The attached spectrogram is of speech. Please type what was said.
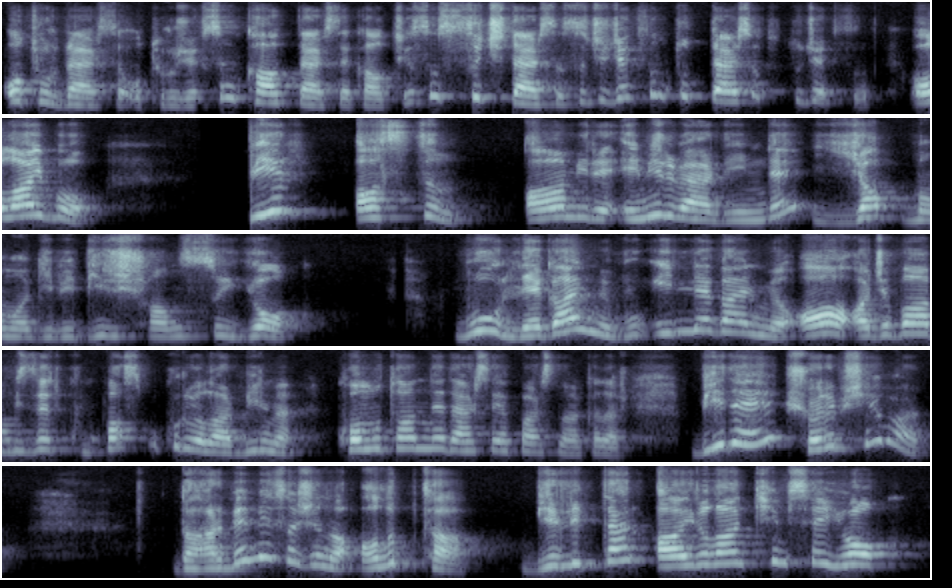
Otur derse oturacaksın, kalk derse kalkacaksın, sıç derse sıçacaksın, tut derse tutacaksın. Olay bu. Bir astın amire emir verdiğinde yapmama gibi bir şansı yok. Bu legal mi? Bu illegal mi? Aa acaba bize kumpas mı kuruyorlar bilmem. Komutan ne derse yaparsın arkadaş. Bir de şöyle bir şey var. Darbe mesajını alıp da birlikten ayrılan kimse yok.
